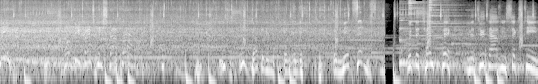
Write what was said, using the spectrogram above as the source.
me. No defense can stop that. he's ducking in, in, in, in mid-sentence. With the 10th pick in the 2016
